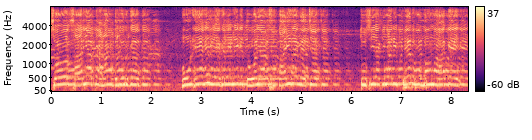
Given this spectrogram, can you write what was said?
ਸੋ ਸਾਰੀਆਂ ਭੈਣਾਂ, ਬਜ਼ੁਰਗ, ਹੁਣ ਇਹ ਹੀ ਵੇਖ ਰਹੇ ਨੇ ਕਿ 2027 ਦੇ ਵਿੱਚ ਤੁਸੀਂ ਇੱਕ ਵਾਰੀ ਫਿਰ ਹੁਮ ਆ ਕੇ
